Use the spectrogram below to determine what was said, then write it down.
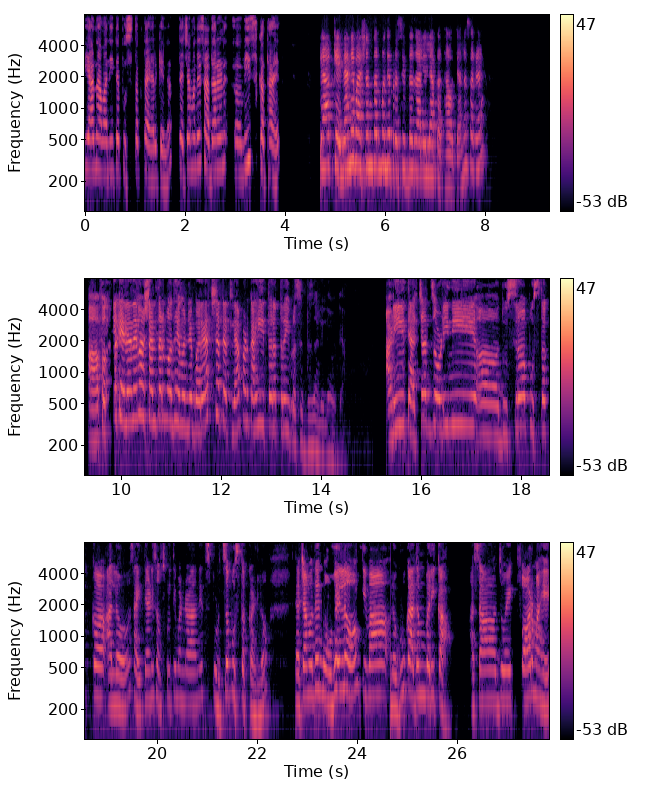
या नावाने ते पुस्तक तयार केलं. त्याच्यामध्ये साधारण वीस कथा आहेत. त्या केल्याने भाषांतरमध्ये प्रसिद्ध झालेल्या कथा होत्या ना सगळ्या? फक्त केल्याने भाषांतरमध्ये म्हणजे बऱ्याचशा त्यातल्या पण काही इतरत्रही प्रसिद्ध झालेल्या होत्या. आणि त्याच्याच जोडीनी दुसरं पुस्तक आलं. साहित्य आणि संस्कृती मंडळानेच पुढचं पुस्तक काढलं. त्याच्यामध्ये नोव्हेल किंवा लघु कादंबरिका असा जो एक फॉर्म आहे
